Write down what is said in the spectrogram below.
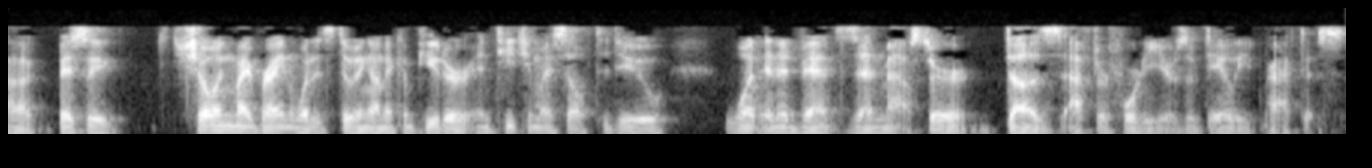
uh, basically showing my brain what it's doing on a computer and teaching myself to do what an advanced Zen master does after 40 years of daily practice.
